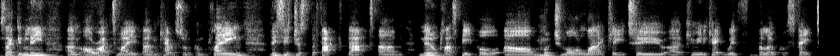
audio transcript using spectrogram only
Secondly, um, I'll write to my um, council and complain. This is just the fact that um, middle class people are much more likely to uh, communicate with the local state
